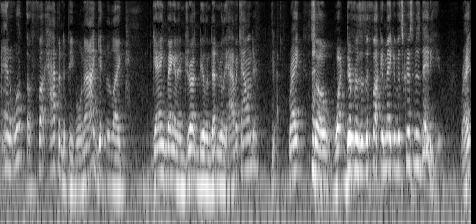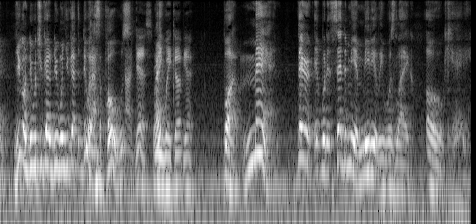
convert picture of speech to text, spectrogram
man, what the fuck happened to people? Now I get that like gangbanging and drug dealing doesn't really have a calendar, Yeah. right? so what difference does it fucking make if it's Christmas Day to you, right? You're gonna do what you got to do when you got to do it, I suppose. I guess. When Right? you wake up, yeah. But man, there it, what it said to me immediately was like, okay,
